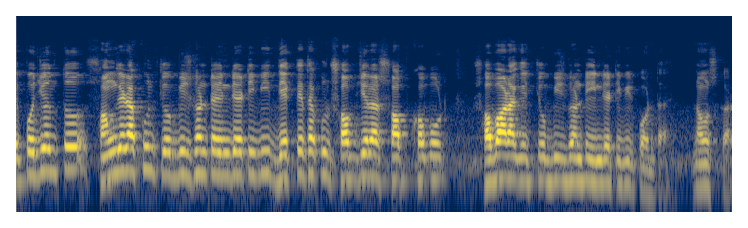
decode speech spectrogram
এ পর্যন্ত সঙ্গে রাখুন চব্বিশ ঘণ্টা ইন্ডিয়া টিভি দেখতে থাকুন সব জেলার সব খবর সবার আগে চব্বিশ ঘণ্টা ইন্ডিয়া টিভির পর্দায়। নমস্কার।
